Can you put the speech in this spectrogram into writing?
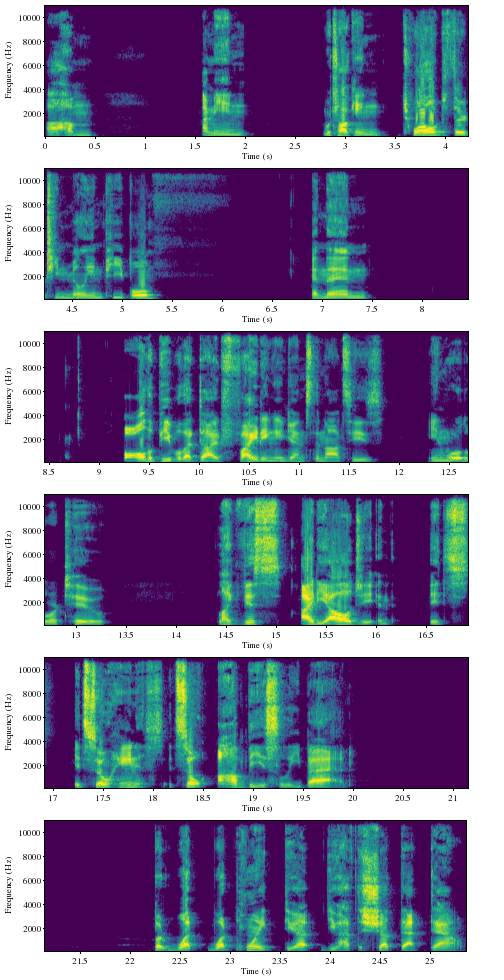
Um, I mean, we're talking 12 to 13 million people. And then all the people that died fighting against the Nazis in World War II, like this ideology, and it's it's so heinous. It's so obviously bad. But what what point do you have, do you have to shut that down?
